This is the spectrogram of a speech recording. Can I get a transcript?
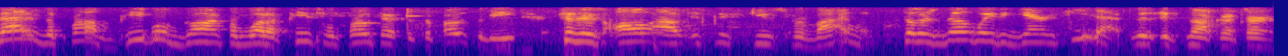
That is the problem. People have gone from what a peaceful protest is supposed to be to this all out, it's an excuse for violence. So there's no way to guarantee that, that it's not going to turn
